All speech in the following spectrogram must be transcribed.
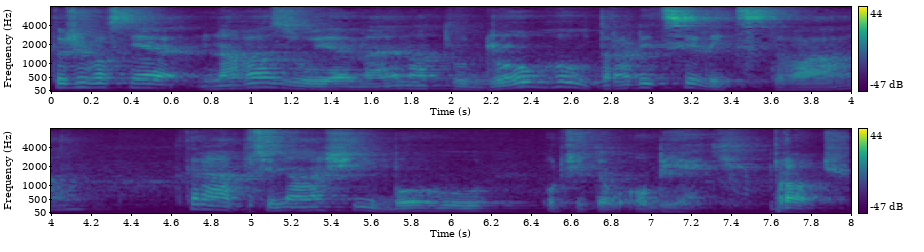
Takže vlastně navazujeme na tu dlouhou tradici lidstva, která přináší Bohu určitou oběť. Proč?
